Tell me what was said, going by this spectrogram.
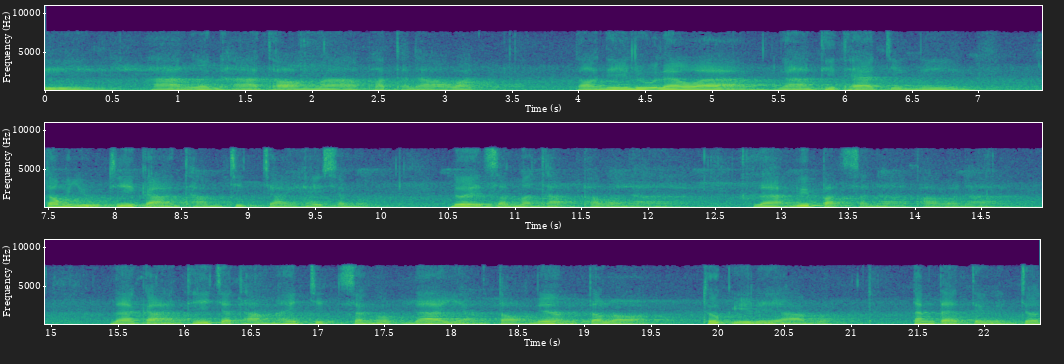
ดีย์หาเงินหาทองมาพัฒนาวัด ตอนนี้รู้แล้วว่างานที่แท้จริงนี้ ต้องอยู่ที่การทำจิตใจให้สงบ ด้วยสมถภาวนา และวิปัสสนาภาวนา และการที่จะทำให้จิตสงบได้อย่างต่อเนื่องตลอดทุกอิริยาบถตั้งแต่ตื่นจน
